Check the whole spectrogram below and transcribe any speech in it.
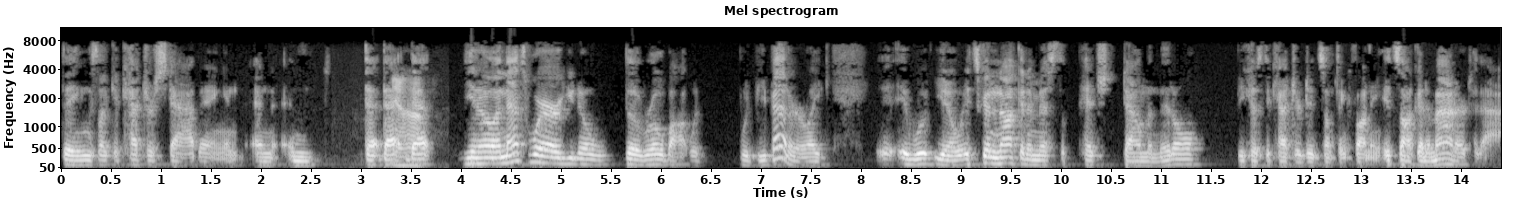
things like a catcher stabbing and, and, and that, that, Yeah. that, you know, and that's where, you know, the robot would, would be better. Like it, it would, you know, it's gonna, not going to miss the pitch down the middle because the catcher did something funny. It's not going to matter to that.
